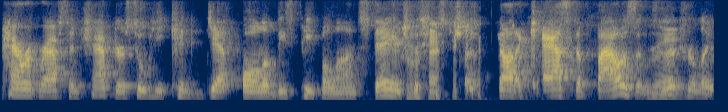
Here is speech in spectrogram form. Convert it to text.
paragraphs and chapters so he can get all of these people on stage because right. he's just got a cast of thousands, right. literally.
